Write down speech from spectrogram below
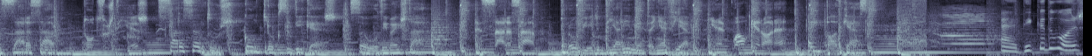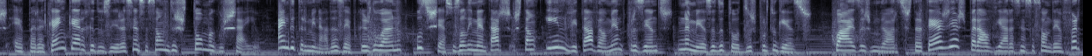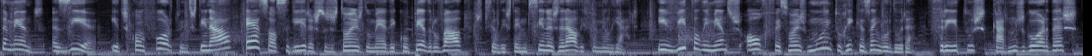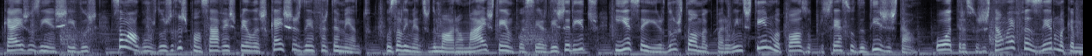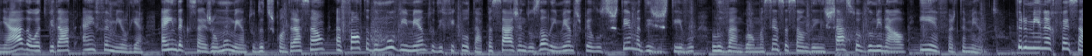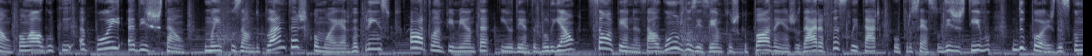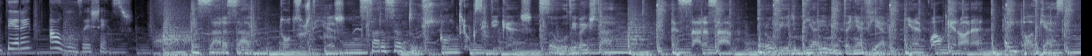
A Sara sabe. Todos os dias, Sara Santos, com truques e dicas, saúde e bem-estar. A Sara sabe. Para ouvir diariamente em FM e a qualquer hora em podcast. A dica de hoje é para quem quer reduzir a sensação de estômago cheio. Em determinadas épocas do ano, os excessos alimentares estão inevitavelmente presentes na mesa de todos os portugueses. Quais as melhores estratégias para aliviar a sensação de enfartamento, azia e desconforto intestinal? É só seguir as sugestões do médico Pedro Val, especialista em medicina geral e familiar. Evite alimentos ou refeições muito ricas em gordura. Fritos, carnes gordas, queijos e enchidos são alguns dos responsáveis pelas queixas de enfartamento. Os alimentos demoram mais tempo a ser digeridos e a sair do estômago para o intestino após o processo de digestão. Outra sugestão é fazer uma caminhada ou atividade em família. Ainda que seja um momento de descontração, a falta de movimento dificulta a passagem dos alimentos pelo sistema digestivo, levando a uma sensação de inchaço abdominal e enfartamento. Termina a refeição com algo que apoie a digestão. Uma infusão de plantas, como a erva príncipe, a hortelã-pimenta e o dente de leão, são apenas alguns dos exemplos que podem ajudar a facilitar o processo digestivo depois de se cometerem alguns excessos. Sara sabe. Todos os dias, Sara Santos, com truques e dicas, saúde e bem-estar. A Sara sabe. Para ouvir diariamente em FM e a qualquer hora em podcast.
